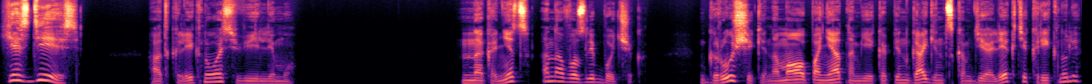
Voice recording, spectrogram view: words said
«Я здесь!» — откликнулась Вильяму. Наконец она возле бочек. Грузчики на малопонятном ей копенгагенском диалекте крикнули,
